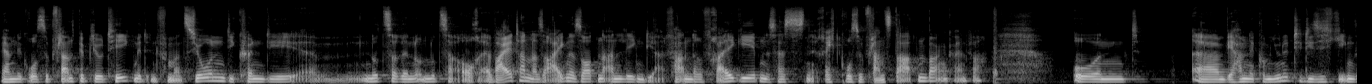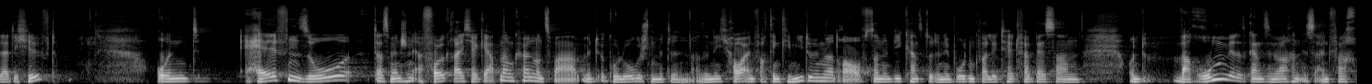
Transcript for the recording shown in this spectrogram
Wir haben eine große Pflanzbibliothek mit Informationen, die können die ähm, Nutzerinnen und Nutzer auch erweitern, also eigene Sorten anlegen, die für andere freigeben. Das heißt, es ist eine recht große Pflanzdatenbank einfach. Und äh, wir haben eine Community, die sich gegenseitig hilft. Und helfen so, dass Menschen erfolgreicher gärtnern können und zwar mit ökologischen Mitteln. Also nicht hau einfach den Chemiedünger drauf, sondern wie kannst du deine Bodenqualität verbessern. Und warum wir das Ganze machen, ist einfach,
